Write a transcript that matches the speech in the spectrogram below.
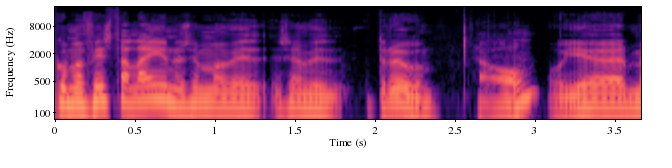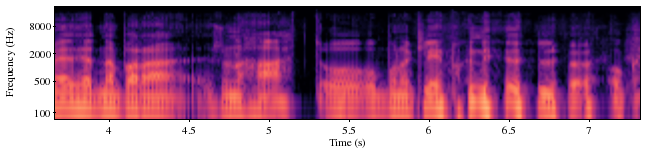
komum fyrsta læginu sem, að við, sem við það? Já, og ég er með hérna bara svona hatt og, og búin að klippa niður lög. Ok.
